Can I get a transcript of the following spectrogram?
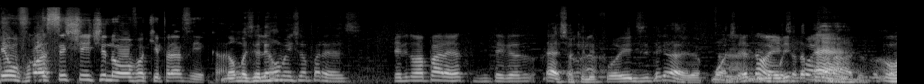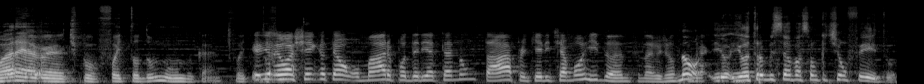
Eu vou assistir de novo aqui pra ver, cara. Não, mas ele realmente não aparece. Ele não aparece desintegrando. É, só que ele foi desintegrado. Ele mostra Ah, não, ele ele sendo foi. É, whatever. Tipo, foi todo mundo, cara. Foi Eu, eu achei que até o Mario poderia até não estar, porque ele tinha morrido antes, né? Junto Não, e, e outra observação que tinham feito.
